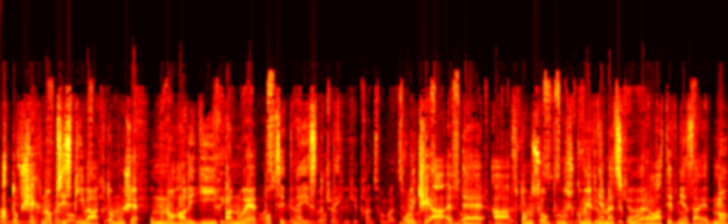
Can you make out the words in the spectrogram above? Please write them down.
A to všechno přispívá k tomu, že u mnoha lidí panuje pocit nejistoty. Voliči AFD, a v tom jsou průzkumy v Německu relativně zajedno,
